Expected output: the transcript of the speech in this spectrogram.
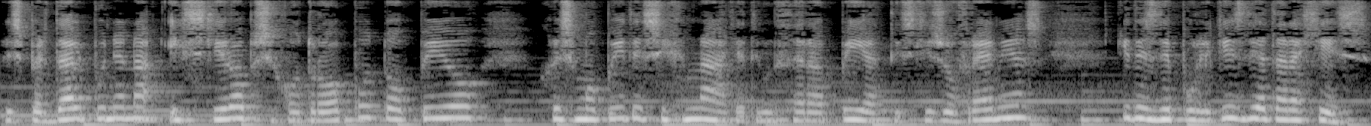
Ρισπερντάλ που είναι ένα ισχυρό ψυχοτρόπο το οποίο χρησιμοποιείται συχνά για την θεραπεία της σχιζοφρένειας και της διπολικής διαταραχής.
